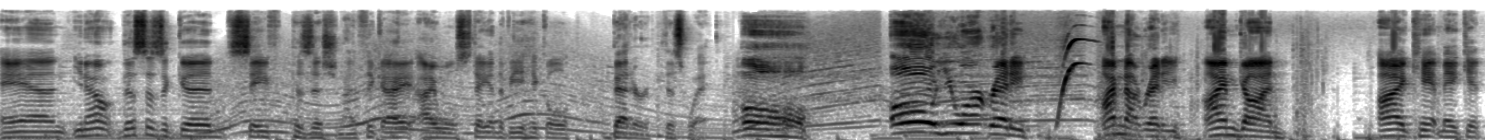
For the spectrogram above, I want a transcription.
And you know, this is a good safe position. I think I, I will stay in the vehicle better this way. Oh, oh, you aren't ready. I'm not ready. I'm gone. I can't make it.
